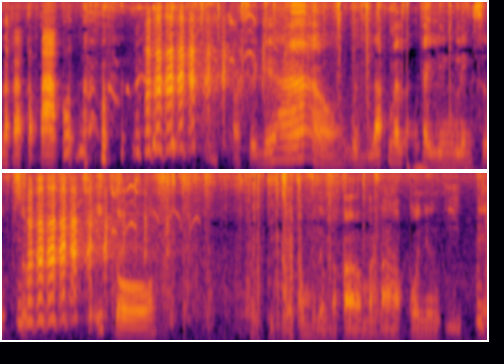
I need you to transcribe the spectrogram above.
Nakakatakot naman. o, sige ha. O, good luck na lang kay Lingling Sup Sup. So, ito, Check ko muna baka matapon yung ipin.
